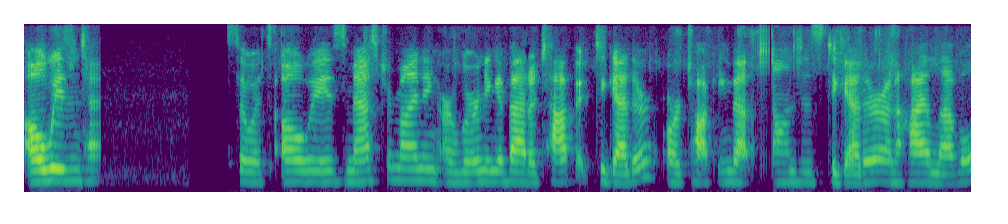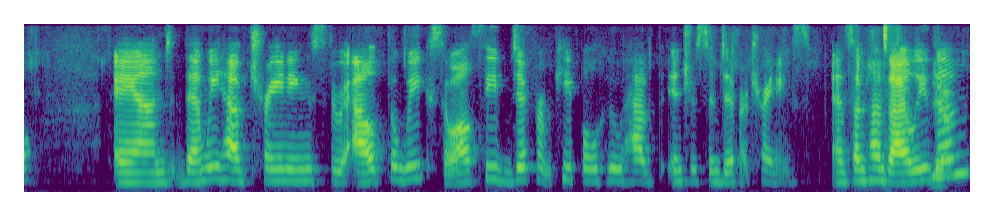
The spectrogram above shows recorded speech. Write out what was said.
always in. So it's always masterminding or learning about a topic together or talking about challenges together on a high level. And then we have trainings throughout the week. So I'll see different people who have interest in different trainings. And sometimes I lead Yep. them.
